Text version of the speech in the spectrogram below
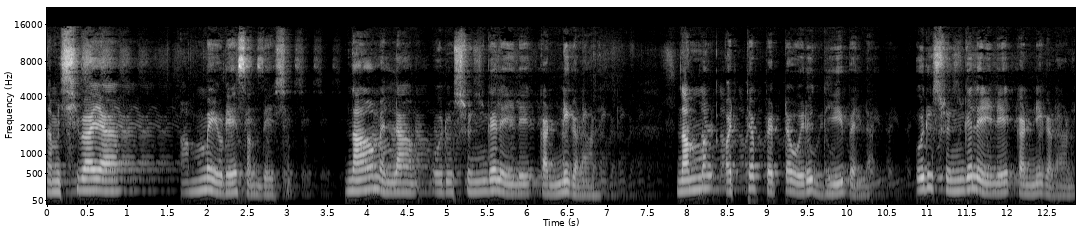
നമശിവായ അമ്മയുടെ സന്ദേശം. നാം എല്ലാം ഒരു ശൃംഖലയിലെ കണ്ണികളാണ്. നമ്മൾ ഒറ്റപ്പെട്ട ഒരു ദ്വീപല്ല ഒരു ശൃംഖലയിലെ കണ്ണികളാണ്.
